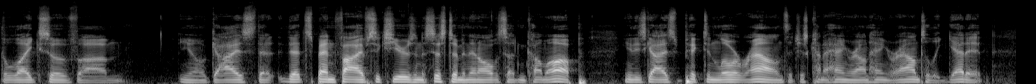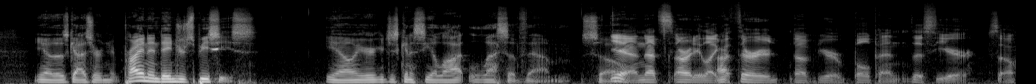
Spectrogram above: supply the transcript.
the likes of um, you know guys that that spend five six years in a system and then all of a sudden come up. You know these guys picked in lower rounds that just kind of hang around, hang around till they get it. You know those guys are probably an endangered species. You know you're just going to see a lot less of them. So yeah, and that's already like a third of your bullpen this year. So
